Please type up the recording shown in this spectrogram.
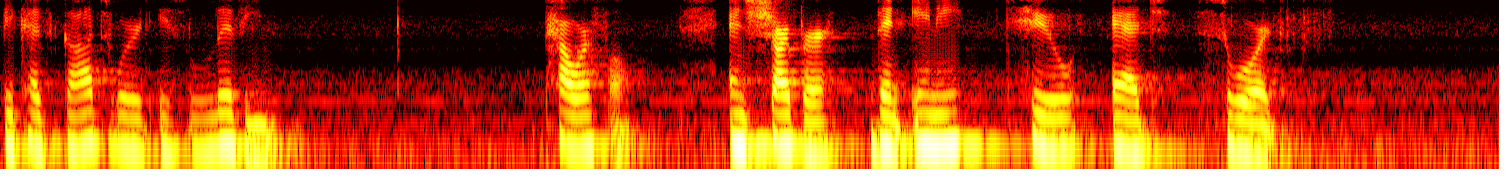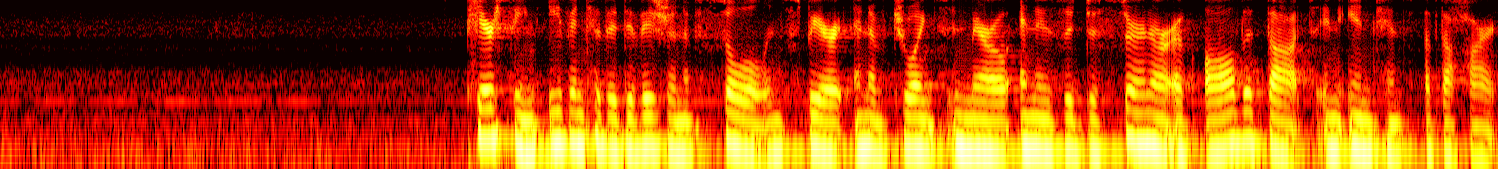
Because God's word is living, powerful, and sharper than any two edged sword. Piercing even to the division of soul and spirit and of joints and marrow, and is a discerner of all the thoughts and intents of the heart.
